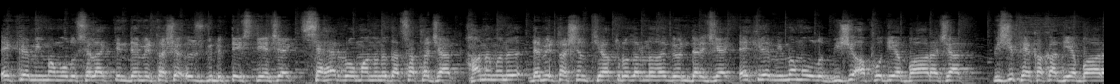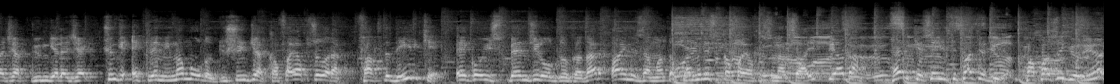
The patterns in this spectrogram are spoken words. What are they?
Ekrem İmamoğlu Selahattin Demirtaş'a özgürlükte isteyecek. Seher romanını da satacak. Hanımını Demirtaş'ın tiyatrolarına da gönderecek. Ekrem İmamoğlu Biji Apo diye bağıracak. Biji PKK diye bağıracak gün gelecek. Çünkü Ekrem İmamoğlu düşünce kafa yapısı olarak farklı değil ki. Egoist, bencil olduğu kadar aynı zamanda komünist kafa yapısına sahip bir adam. Herkese iltifat ediyor. Papazı görüyor,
